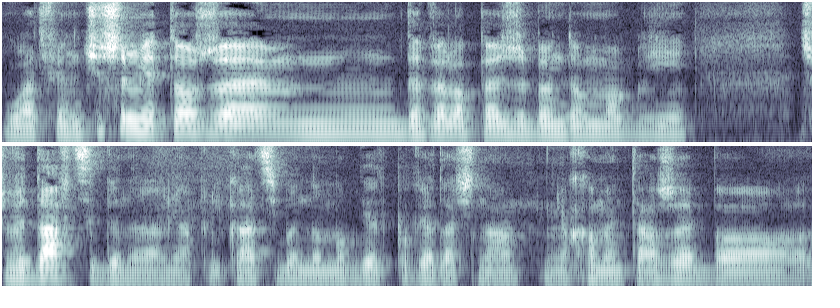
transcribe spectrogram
ułatwione. Cieszy mnie to, że mm, deweloperzy będą mogli czy wydawcy generalnie aplikacji będą mogli odpowiadać na, na komentarze, bo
